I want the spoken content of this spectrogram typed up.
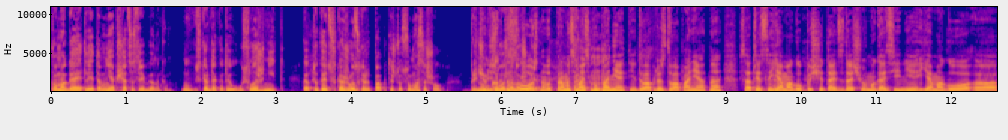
Помогает ли это мне общаться с ребенком? Ну, скажем так, это усложнит. Как только это скажу, он скажет, папа, ты что, с ума сошел? Причем ну, как-то сложно. Вот про математику понятнее. 2 плюс 2 понятно. Соответственно, я могу посчитать сдачу в магазине, я могу э,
